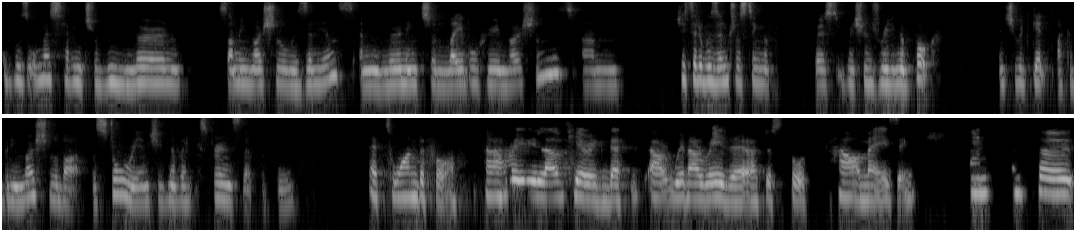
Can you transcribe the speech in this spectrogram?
it was almost having to relearn some emotional resilience and learning to label her emotions. Um, she said it was interesting the first when she was reading a book and she would get like a bit emotional about the story and she'd never experienced that before. That's wonderful. I really love hearing that. Uh, when I read it, I just thought, how amazing. And, and so,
